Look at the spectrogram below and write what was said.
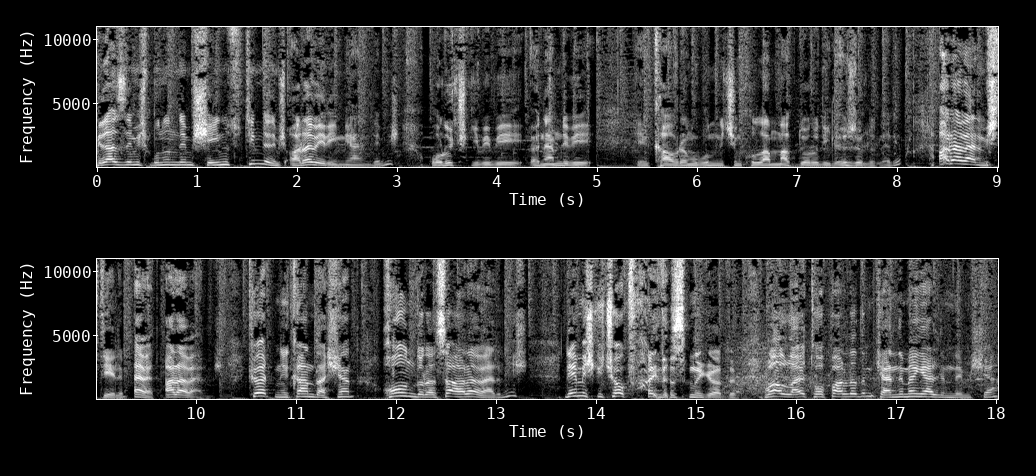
Biraz demiş bunun demiş şeyini tutayım da demiş ara vereyim yani demiş. Oruç gibi bir önemli bir e, kavramı bunun için kullanmak doğru değil özür dilerim. Ara vermiş diyelim. Evet ara vermiş. Courtney Kardashian Honduras'a ara vermiş. Demiş ki çok faydasını gördüm. Vallahi toparladım kendime geldim demiş ya.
